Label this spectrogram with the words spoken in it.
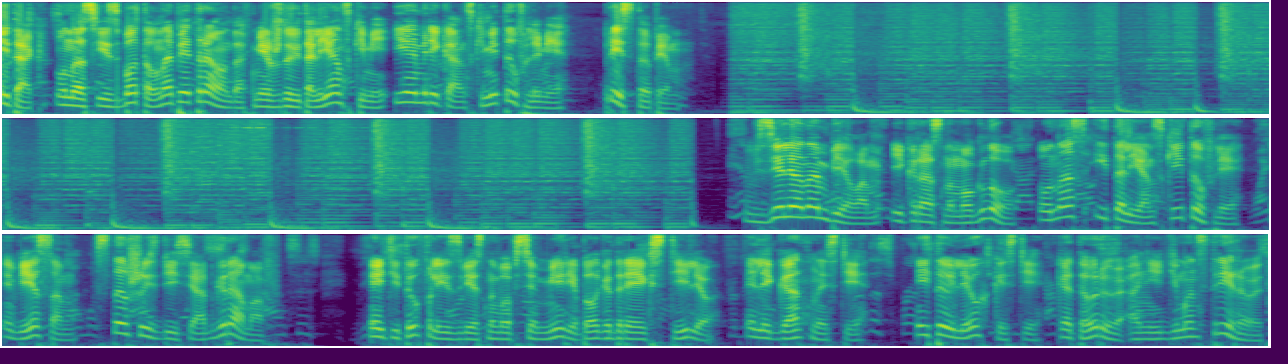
Итак, у нас есть батл на 5 раундов между итальянскими и американскими туфлями. Приступим. В зеленом, белом и красном углу у нас итальянские туфли весом 160 граммов. Эти туфли известны во всем мире благодаря их стилю, элегантности и той легкости, которую они демонстрируют.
